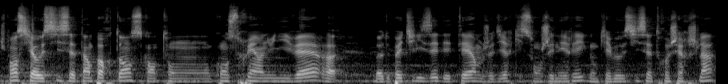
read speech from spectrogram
Je pense qu'il y a aussi cette importance quand on construit un univers bah, de pas utiliser des termes, je veux dire, qui sont génériques. Donc il y avait aussi cette recherche-là,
